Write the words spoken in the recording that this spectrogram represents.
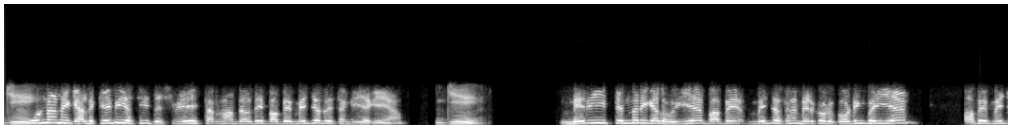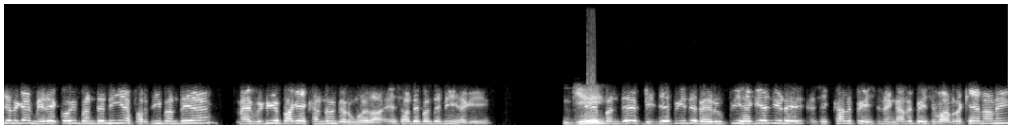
ਜੀ। ਉਹਨਾਂ ਨੇ ਗੱਲ ਕਹੀ ਵੀ ਅਸੀਂ ਦਸ਼ਮੇਸ਼ ਤਰਨਾ ਦਲ ਦੇ ਬਾਬੇ ਮੇਜਰ ਦੇ ਸੰਗੀ ਹੈਗੇ ਆ। ਜੀ। ਮੇਰੀ ਤਿੰਨ ਵਾਰੀ ਗੱਲ ਹੋਈ ਹੈ ਬਾਬੇ ਮੇਜਰ ਸਿੰਘ ਮੇਰੇ ਕੋਲ ਰਿਕਾਰਡਿੰਗ ਪਈ ਹੈ। ਬਾਬੇ ਮੇਜਰ ਨੇ ਕਿਹਾ ਮੇਰੇ ਕੋਈ ਬੰਦੇ ਨਹੀਂ ਹੈ ਫਰਜ਼ੀ ਬੰਦੇ ਆ ਮੈਂ ਵੀਡੀਓ ਪਾ ਕੇ ਖੰਡਨ ਕਰੂੰਗਾ ਇਹਦਾ। ਇਹ ਸਾਡੇ ਬੰਦੇ ਨਹੀਂ ਹੈਗੇ। ਜੀ। ਇਹ ਬੰਦੇ ਬੀਜੇਪੀ ਦੇ ਬਹਿਰੂਪੀ ਹੈਗੇ ਆ ਜਿਹੜੇ ਸਿੱਖਾਂ ਦੇ ਪੇਸ਼ ਨਿਹੰਗਾਂ ਦੇ ਪੇਸ਼ ਵਾੜ ਰੱਖਿਆ ਇਹਨਾਂ ਨੇ।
